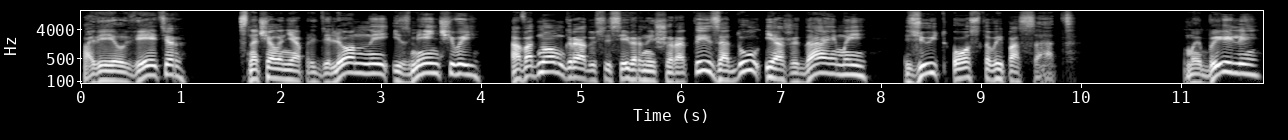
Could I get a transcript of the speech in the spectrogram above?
Повеял ветер, сначала неопределенный, изменчивый, а в одном градусе северной широты задул и ожидаемый зюит-остовый посад. Мы были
